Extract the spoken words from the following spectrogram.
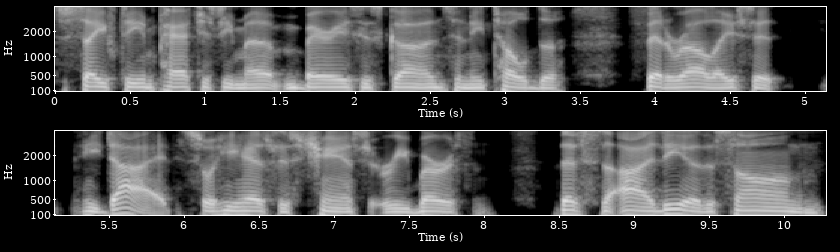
to safety and patches him up and buries his guns. And he told the federales that he died. So he has this chance at rebirth. And that's the idea of the song.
